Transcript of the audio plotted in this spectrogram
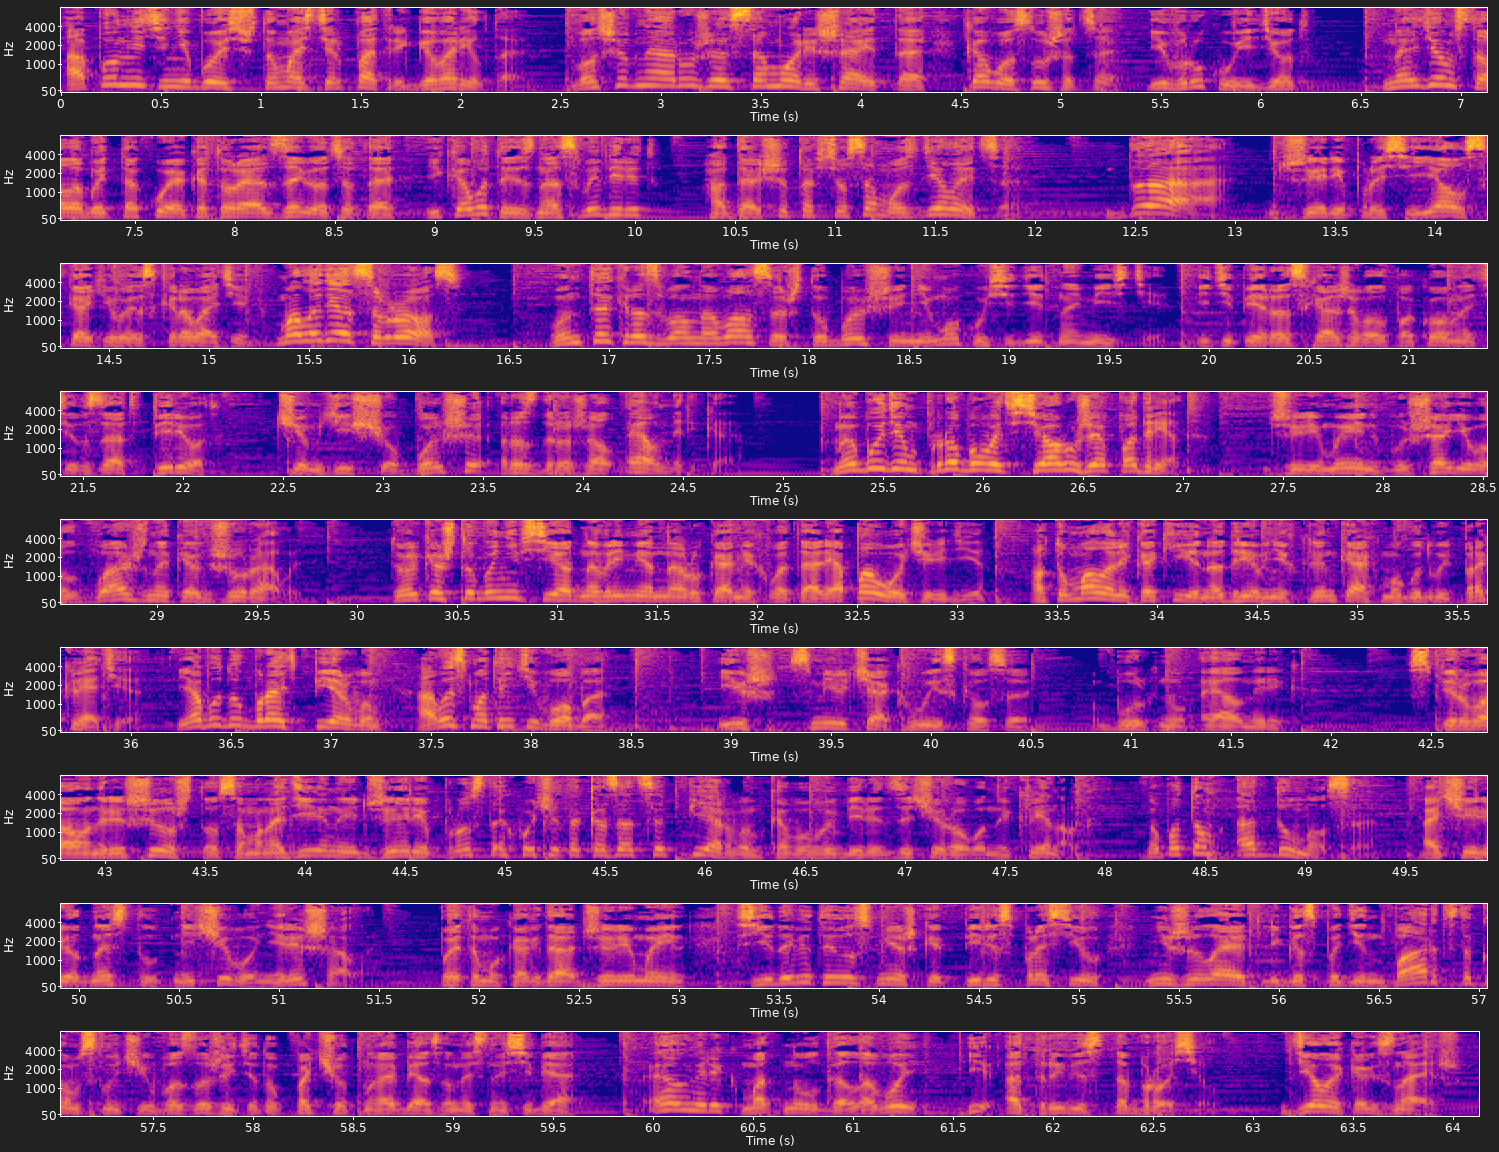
«А помните, небось, что мастер Патрик говорил-то? Волшебное оружие само решает-то, кого слушаться, и в руку идет. Найдем, стало быть, такое, которое отзовется-то, и кого-то из нас выберет, а дальше-то все само сделается». «Да!» – Джерри просиял, вскакивая с кровати. «Молодец, Рос!» Он так разволновался, что больше не мог усидеть на месте, и теперь расхаживал по комнате взад-вперед, чем еще больше раздражал Элмерика. «Мы будем пробовать все оружие подряд!» Джерри Мэйн вышагивал важно, как журавль. Только чтобы не все одновременно руками хватали, а по очереди. А то мало ли какие на древних клинках могут быть проклятия. Я буду брать первым, а вы смотрите в оба. Ишь, смельчак выискался, буркнул Элмерик. Сперва он решил, что самонадеянный Джерри просто хочет оказаться первым, кого выберет зачарованный клинок. Но потом отдумался. Очередность тут ничего не решала. Поэтому, когда Джерри Мэйн с ядовитой усмешкой переспросил, не желает ли господин Барт в таком случае возложить эту почетную обязанность на себя, Элмерик мотнул головой и отрывисто бросил. «Делай, как знаешь».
